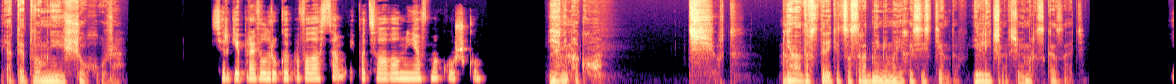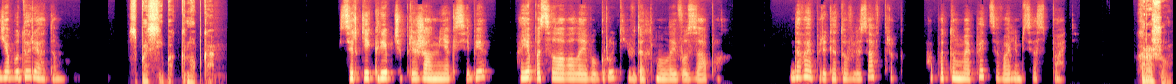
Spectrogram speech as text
и от этого мне еще хуже. Сергей провел рукой по волосам и поцеловал меня в макушку. Я не могу. Черт. Мне надо встретиться с родными моих ассистентов и лично все им рассказать. Я буду рядом. Спасибо, Кнопка. Сергей крепче прижал меня к себе, а я поцеловала его грудь и вдохнула его запах. Давай приготовлю завтрак, а потом мы опять завалимся спать. Хорошо.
